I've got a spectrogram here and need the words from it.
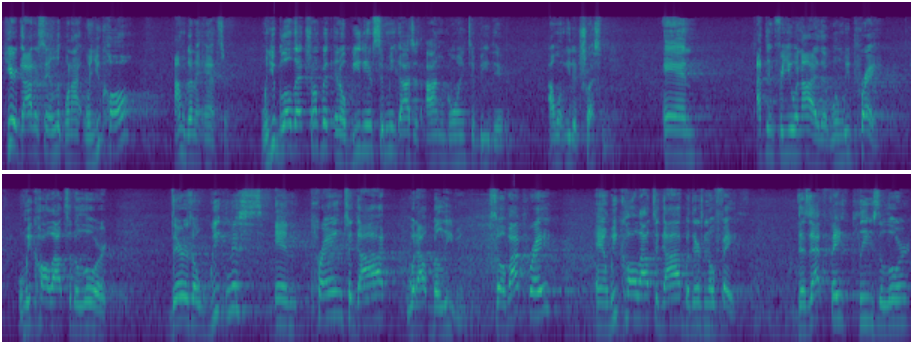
Here, God is saying, look, when, I, when you call, I'm going to answer. When you blow that trumpet in obedience to me, God says, I'm going to be there. I want you to trust me. And I think for you and I, that when we pray, when we call out to the Lord, there is a weakness in praying to God without believing. So if I pray and we call out to God, but there's no faith, does that faith please the Lord?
